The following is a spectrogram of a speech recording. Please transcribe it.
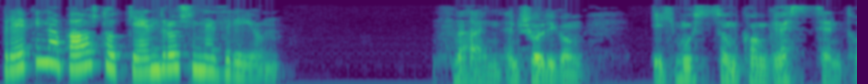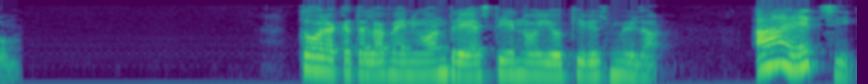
πρέπει να πάω στο κέντρο συνεδρίων. Nein, Entschuldigung, ich muss zum Kongresszentrum. Τώρα καταλαβαίνει ο Ανδρέας τι εννοεί ο κύριος Μούλα. Α, έτσι,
